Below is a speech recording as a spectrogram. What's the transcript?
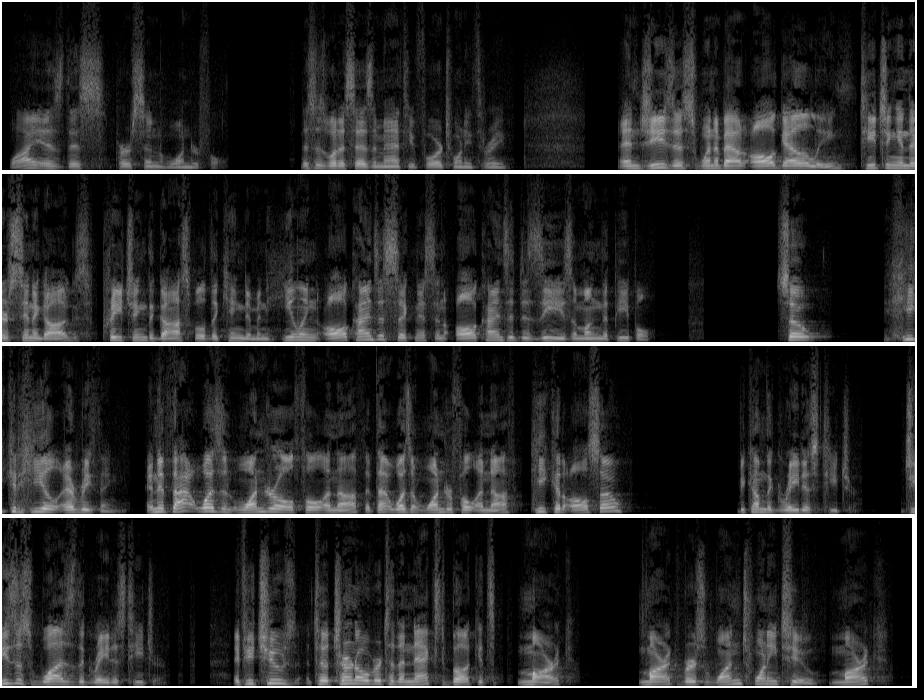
Why is this person wonderful? This is what it says in Matthew 4:23. And Jesus went about all Galilee, teaching in their synagogues, preaching the gospel of the kingdom, and healing all kinds of sickness and all kinds of disease among the people. So he could heal everything. And if that wasn't wonderful enough, if that wasn't wonderful enough, he could also become the greatest teacher. Jesus was the greatest teacher. If you choose to turn over to the next book, it's Mark. Mark, verse 122. Mark,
